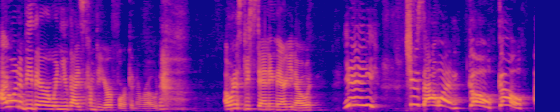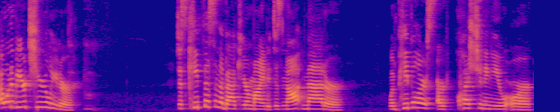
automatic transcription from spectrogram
I want to be there when you guys come to your fork in the road. I want to be standing there, you know, and yay, choose that one, go, go. I want to be your cheerleader. Just keep this in the back of your mind. It does not matter when people are, are questioning you or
